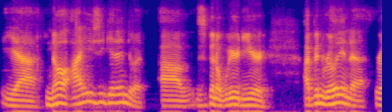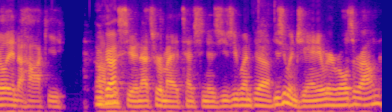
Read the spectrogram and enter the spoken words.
Yeah, no, I usually get into it. Uh, this has been a weird year. I've been really into really into hockey um, Okay. this year, and that's where my attention is. Usually when Yeah. usually when January rolls around,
